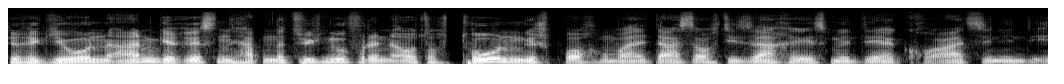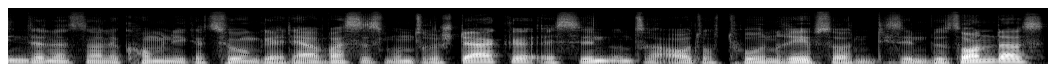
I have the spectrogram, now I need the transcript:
die Region angerissen, habe natürlich nur von den Autochtonen gesprochen, weil das auch die Sache ist, mit der Kroatien in die internationale Kommunikation geht. Ja, was ist unsere Stärke? Es sind unsere autochthonen Rebsorten. Die sind besonders,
